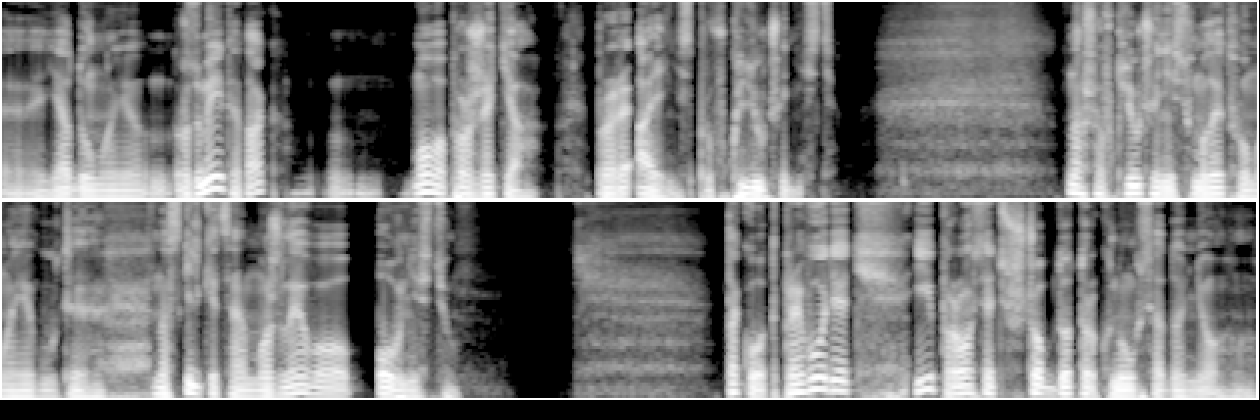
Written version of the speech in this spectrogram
е, я думаю, розумієте, так? Мова про життя, про реальність, про включеність. Наша включеність в молитву має бути наскільки це можливо повністю. Так от, приводять і просять, щоб доторкнувся до нього.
